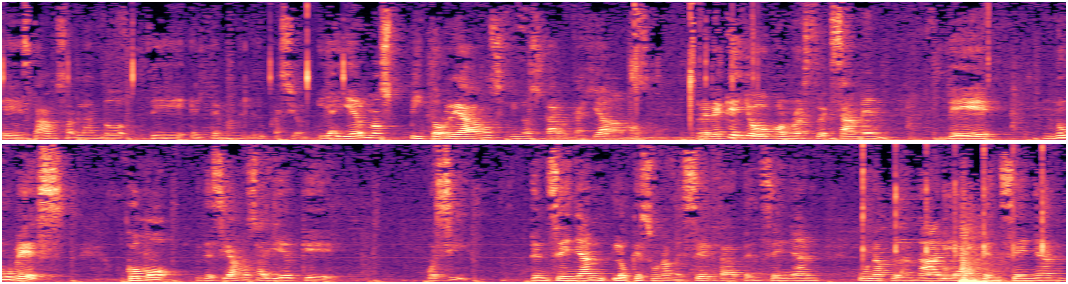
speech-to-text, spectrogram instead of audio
eh, estábamos hablando del tema de la educación. Y ayer nos pitorreábamos y nos carcajeábamos, Rebeca y yo, con nuestro examen de nubes, como decíamos ayer que, pues sí, te enseñan lo que es una meseta, te enseñan una planaria, te enseñan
